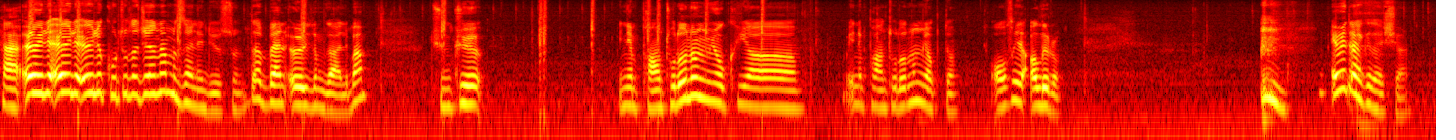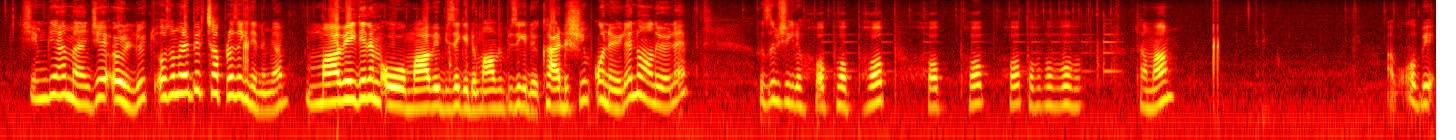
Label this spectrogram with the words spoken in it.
Ha öyle öyle öyle kurtulacağını mı zannediyorsun? Da ben öldüm galiba. Çünkü benim pantolonum yok ya. Benim pantolonum yoktu. Olsaydı alırım. evet arkadaşlar. Şimdi hemence öldük. O zaman bir çapraza gidelim ya. Maviye gidelim. Oo mavi bize geliyor. Mavi bize geliyor. Kardeşim o ne öyle? Ne oluyor öyle? Hızlı bir şekilde hop hop hop hop hop hop hop hop hop. Tamam. Abi o bir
